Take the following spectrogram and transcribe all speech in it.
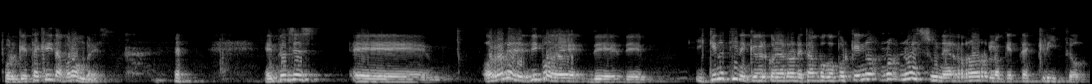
porque está escrita por hombres. Entonces, eh, horrores de tipo de, de- Y que no tiene que ver con errores tampoco, porque no, no, no es un error lo que está escrito.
